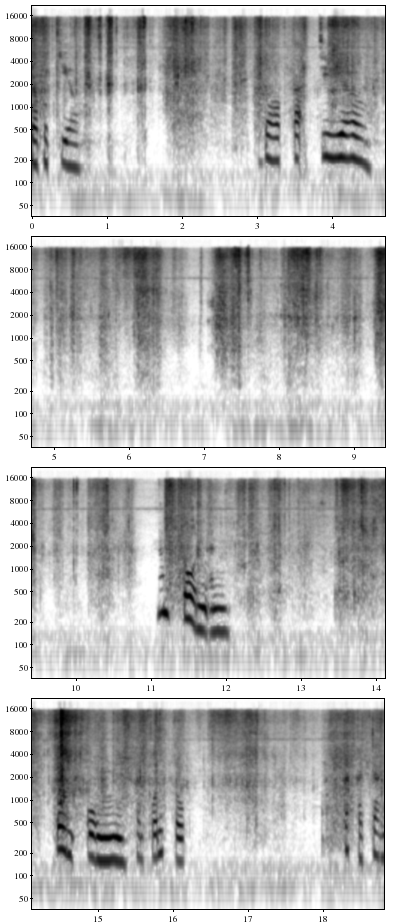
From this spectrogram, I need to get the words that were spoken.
ดอกกระเจียว ดอกกระเจียว น้ำ ต้นอัน ต้นกุ้งนี่คันฝนตกตะกะจัน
